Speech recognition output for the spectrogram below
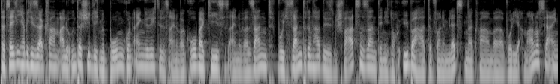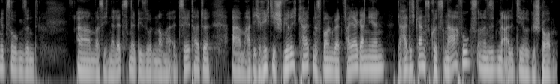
Tatsächlich habe ich diese Aquarien alle unterschiedlich mit Bogengrund eingerichtet. Das eine war grober Kies, das eine war Sand, wo ich Sand drin hatte, diesen schwarzen Sand, den ich noch über hatte von dem letzten Aquarium, wo die Amanus ja eingezogen sind, ähm, was ich in der letzten Episode nochmal erzählt hatte, ähm, hatte ich richtig Schwierigkeiten. Das waren Red Fire Garnelen. Da hatte ich ganz kurz Nachwuchs und dann sind mir alle Tiere gestorben.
